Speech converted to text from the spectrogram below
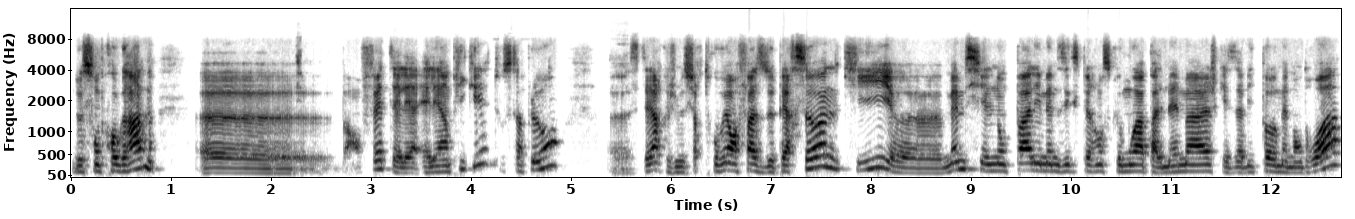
de son programme, bah, en fait, elle est, impliquée, tout simplement. Euh, c'est-à-dire que je me suis retrouvé en face de personnes qui, euh, même si elles n'ont pas les mêmes expériences que moi, pas le même âge, qu'elles n'habitent pas au même endroit,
